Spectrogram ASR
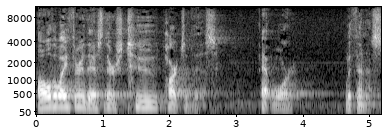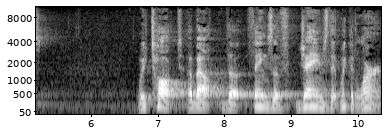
all the way through this, there's two parts of this at war within us. We've talked about the things of James that we could learn.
